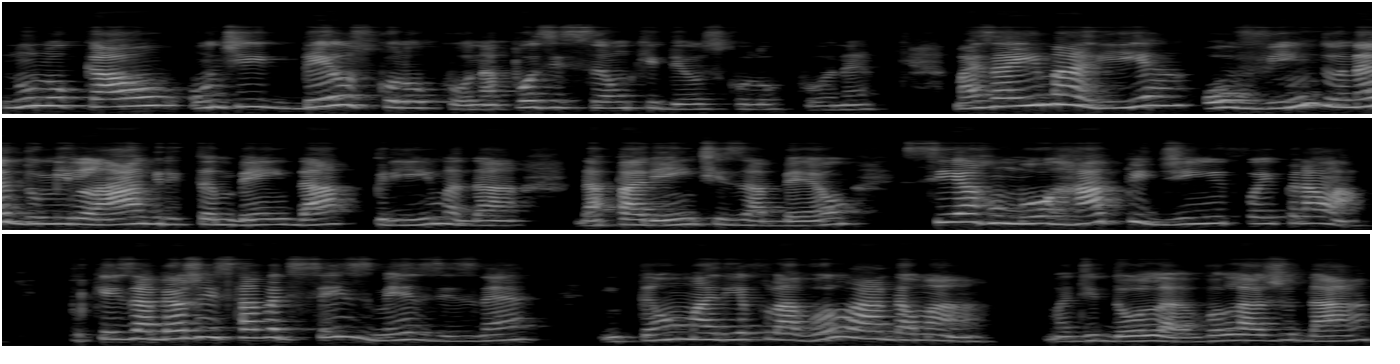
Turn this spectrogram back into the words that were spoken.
no local onde Deus colocou, na posição que Deus colocou, né? Mas aí Maria, ouvindo, né, do milagre também da prima, da, da parente Isabel, se arrumou rapidinho e foi para lá, porque Isabel já estava de seis meses, né? Então Maria falou: ah, vou lá dar uma uma didola, vou lá ajudar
